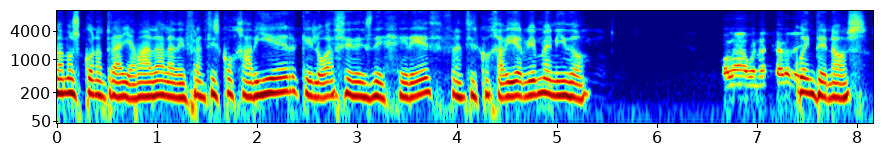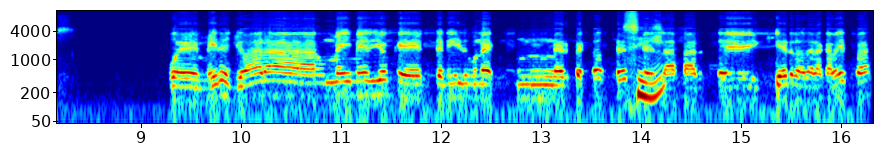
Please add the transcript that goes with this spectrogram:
Vamos con otra llamada, la de Francisco Javier, que lo hace desde Jerez. Francisco Javier, bienvenido. Hola, buenas tardes. Cuéntenos. Pues mire, yo ahora un mes y medio que he tenido un herpes zóster en la parte izquierda de la cabeza.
